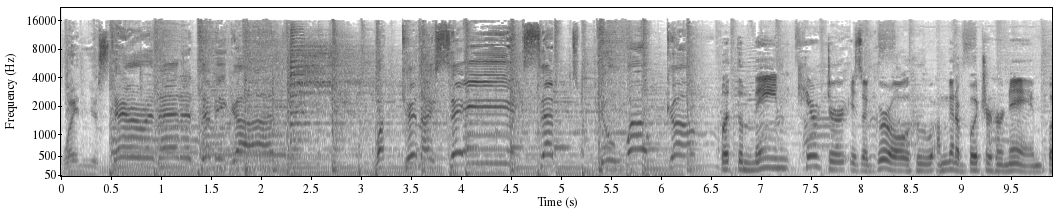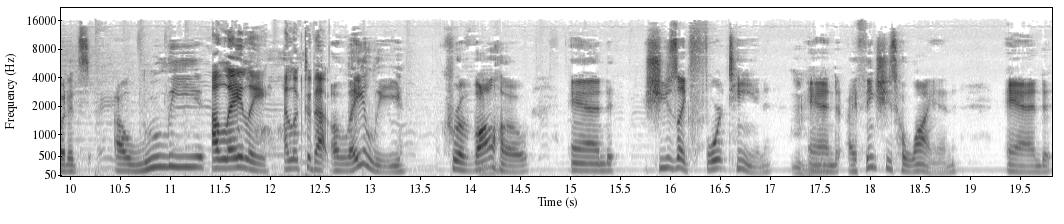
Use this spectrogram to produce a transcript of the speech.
When you're staring at a demigod, what can I say except you're welcome? But the main character is a girl who I'm going to butcher her name, but it's Aluli Aleli, I looked it up. Aleli Cravalho, and she's like 14, mm-hmm. and I think she's Hawaiian, and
